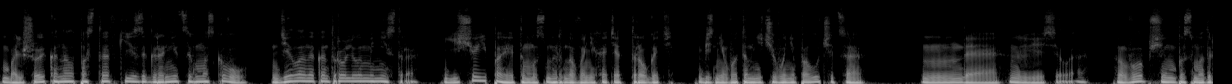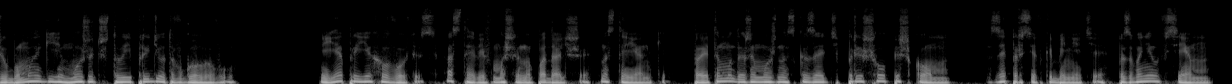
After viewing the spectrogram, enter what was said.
Большой канал поставки из-за границы в Москву. Дело на контроле у министра. Еще и поэтому Смирнова не хотят трогать. Без него там ничего не получится. М-да, весело. В общем, посмотрю бумаги, может, что и придет в голову. Я приехал в офис, оставив машину подальше, на стоянке. Поэтому даже, можно сказать, пришел пешком. Заперся в кабинете, позвонил всем.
